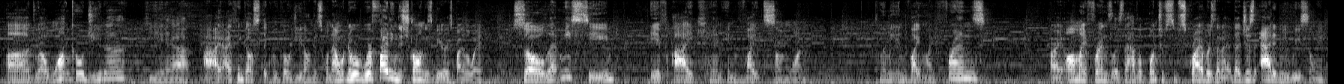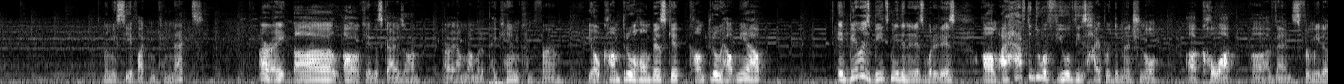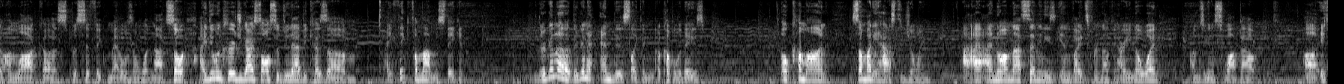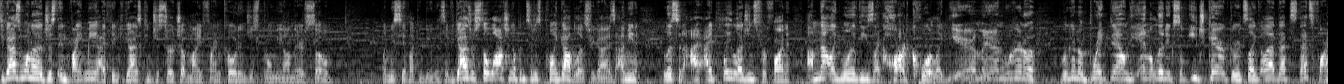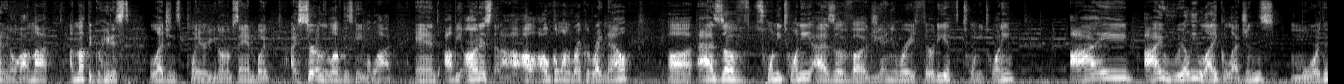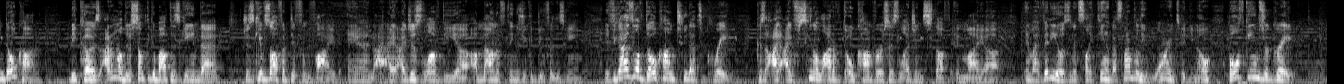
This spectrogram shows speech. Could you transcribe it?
Uh, do I want Gogeta? Yeah, I, I think I'll stick with Gogeta on this one. Now, we're, we're fighting the strongest Beerus, by the way. So, let me see if I can invite someone. Let me invite my friends. Alright, on my friends list, I have a bunch of subscribers that, I, that just added me recently. Let me see if I can connect. Alright, uh, oh, okay, this guy's on. Alright, I'm, I'm gonna pick him, confirm. Yo, come through, Home Biscuit. Come through, help me out. If Beerus beats me, then it is what it is. Um, I have to do a few of these hyper-dimensional uh, co-op uh, events for me to unlock uh, specific medals and whatnot. So I do encourage you guys to also do that because um, I think, if I'm not mistaken, they're gonna they're gonna end this like in a couple of days. Oh come on, somebody has to join. I I know I'm not sending these invites for nothing. All right, you know what? I'm just gonna swap out. Uh, if you guys want to just invite me, I think you guys can just search up my friend code and just throw me on there. So let me see if I can do this. If you guys are still watching up until this point, God bless you guys. I mean, listen, I, I play Legends for fun. I'm not like one of these like hardcore, like, yeah, man, we're gonna we're gonna break down the analytics of each character. It's like uh, that's that's fine and all. I'm not I'm not the greatest Legends player, you know what I'm saying? But I certainly love this game a lot. And I'll be honest, and I'll, I'll go on record right now. Uh, as of 2020, as of uh, January 30th, 2020, I I really like Legends more than Dokkan because I don't know. There's something about this game that just gives off a different vibe, and I, I just love the uh, amount of things you could do for this game. If you guys love Dokkan 2, that's great because I've seen a lot of Dokkan versus Legends stuff in my uh, in my videos, and it's like, damn, that's not really warranted, you know? Both games are great,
